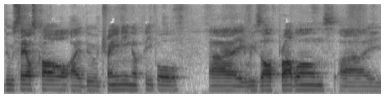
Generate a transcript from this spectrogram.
do sales call, I do training of people, I resolve problems, I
